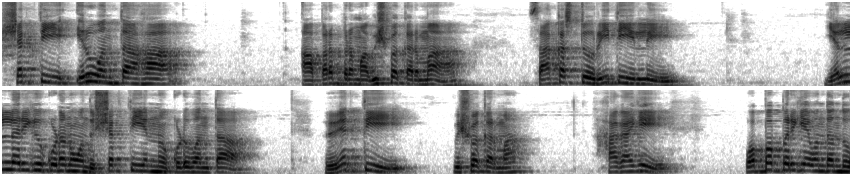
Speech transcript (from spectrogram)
ಶಕ್ತಿ ಇರುವಂತಹ ಆ ಪರಬ್ರಹ್ಮ ವಿಶ್ವಕರ್ಮ ಸಾಕಷ್ಟು ರೀತಿಯಲ್ಲಿ ಎಲ್ಲರಿಗೂ ಕೂಡ ಒಂದು ಶಕ್ತಿಯನ್ನು ಕೊಡುವಂಥ ವ್ಯಕ್ತಿ ವಿಶ್ವಕರ್ಮ. ಹಾಗಾಗಿ ಒಬ್ಬೊಬ್ಬರಿಗೆ ಒಂದೊಂದು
